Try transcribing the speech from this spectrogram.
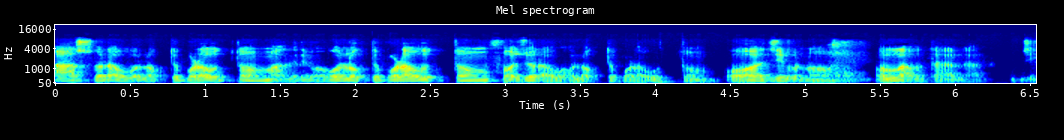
আসর অবলক্ত পড়া উত্তম, মাগরিব অবলক্ত পড়া উত্তম, ফজর অবলক্ত পড়া উত্তম আজীব নয় আল্লাহ জি।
